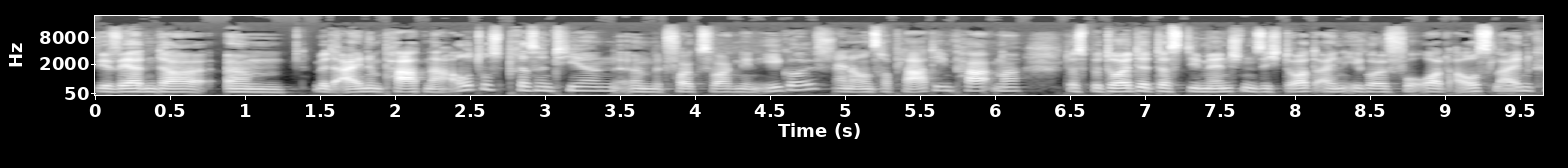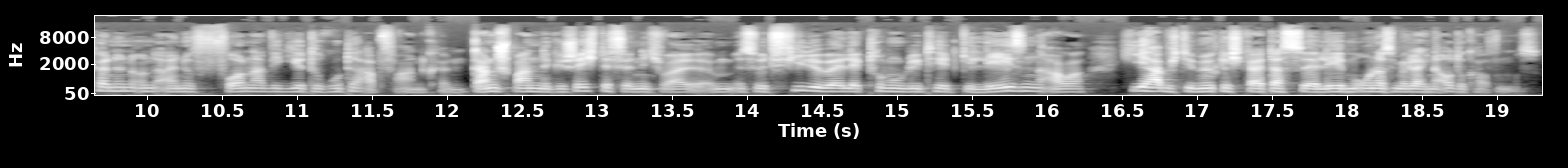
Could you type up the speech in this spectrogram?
wir werden da ähm, mit einem Partner Autos präsentieren, äh, mit Volkswagen den E-Golf, einer unserer Platin-Partner. Das bedeutet, dass die Menschen sich dort einen E-Golf vor Ort ausleihen können und eine vornavigierte Route abfahren können. Ganz spannende Geschichte, finde ich, weil ähm, es wird viel über Elektromobilität gelesen, aber hier habe ich die Möglichkeit, das zu erleben, ohne dass ich mir gleich ein Auto kaufen muss.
